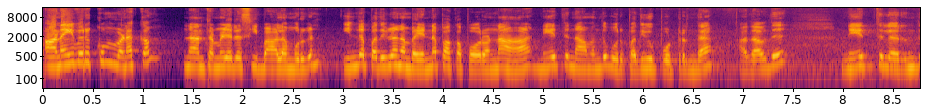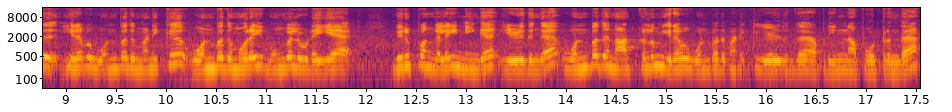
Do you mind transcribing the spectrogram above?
அனைவருக்கும் வணக்கம். நான் தமிழரசி பாலமுருகன். இந்த பதிவில் நம்ம என்ன பார்க்க போகிறோம்னா நேற்று நான் வந்து ஒரு பதிவு போட்டிருந்தேன். அதாவது நேற்றுலேருந்து இரவு ஒன்பது மணிக்கு ஒன்பது முறை உங்களுடைய விருப்பங்களை நீங்கள் எழுதுங்க. ஒன்பது நாட்களும் இரவு ஒன்பது மணிக்கு எழுதுங்க அப்படின்னு நான் போட்டிருந்தேன்.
